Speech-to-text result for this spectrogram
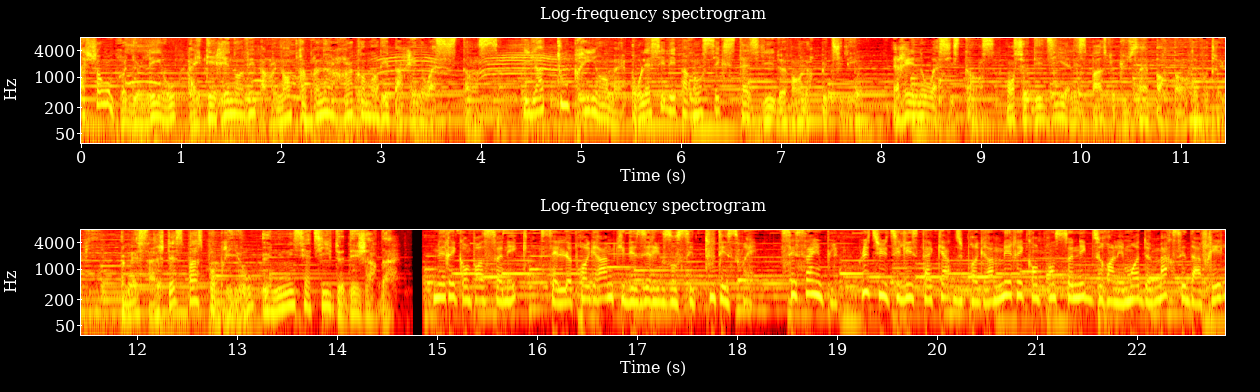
La chambre de Léo a été rénovée par un entrepreneur recommandé par Renault Assistance. Il a tout pris en main pour laisser les parents s'extasier devant leur petit Léo. Renault Assistance, on se dédie à l'espace le plus important de votre vie. Un message d'Espace pour Brio, une initiative de Desjardins. Mes récompenses Sonic, c'est le programme qui désire exaucer tous tes souhaits. C'est simple. Plus tu utilises ta carte du programme Mes récompenses Sonic durant les mois de mars et d'avril,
